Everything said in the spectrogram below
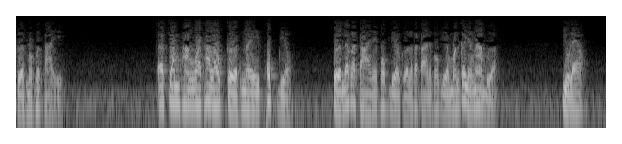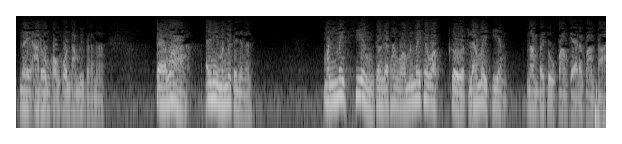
เกิดมาเพื่อตายอีกลำพังว่าถ้าเราเกิดในภพเดียว เกิดแล้วก็ตายในภพเดียว เกิดแล้วก็ตายในภพเดียว มันก็ยังน่าเบื่อ อยู่แล้ว ในอารมณ์ของคนทำวิปัสสนา แต่ว่า ไอ้นี่มันไม่เป็นอย่างนั้น มันไม่เที่ยงจนกระทั่งว่ามันไม่ใช่ว่าเกิดแล้วไม่เที่ยงนำไปสู่ความแก่และความตาย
